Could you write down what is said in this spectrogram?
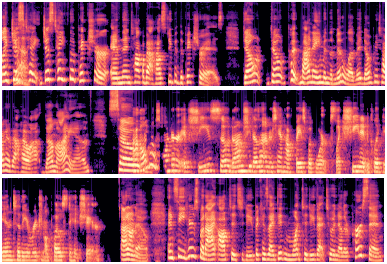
Like just yeah. take just take the picture and then talk about how stupid the picture is. Don't don't put my name in the middle of it. Don't be talking about how I, dumb I am. So I almost wonder if she's so dumb she doesn't understand how Facebook works. Like she didn't click into the original post to hit share. I don't know. And see, here's what I opted to do because I didn't want to do that to another person.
